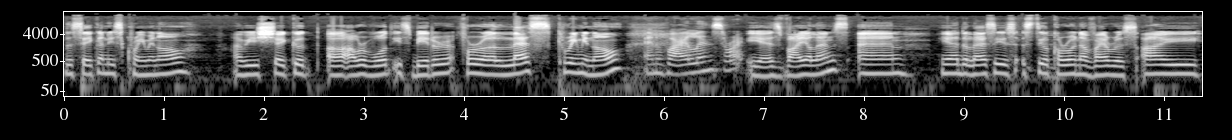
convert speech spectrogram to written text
the second is criminal. I wish I could. Uh, our world is better for a less criminal. And violence, right? Yes, violence and yeah, the last is still coronavirus. I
